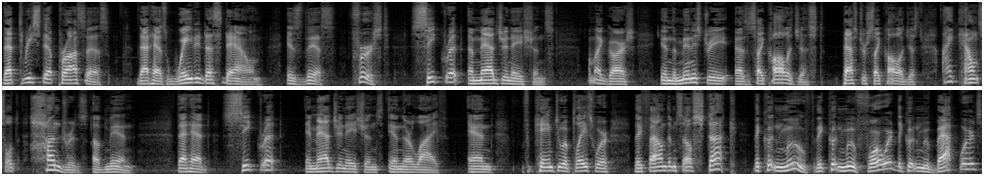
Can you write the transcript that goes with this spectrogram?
That three-step process that has weighted us down is this. First, secret imaginations. Oh my gosh, in the ministry as a psychologist, pastor psychologist, I counseled hundreds of men that had secret imaginations in their life and came to a place where they found themselves stuck. They couldn't move. They couldn't move forward. They couldn't move backwards.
